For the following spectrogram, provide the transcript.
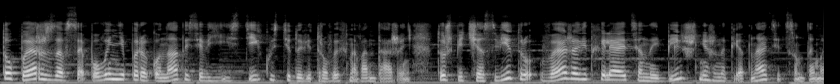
то перш за все повинні переконатися в її стійкості до вітрових навантажень. Тож під час вітру вежа відхиляється не більш ніж на 15 см.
